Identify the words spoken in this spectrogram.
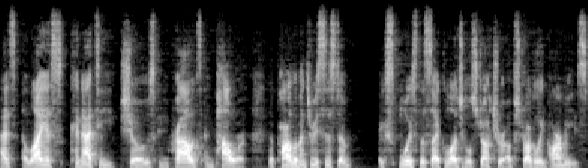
as Elias Canetti shows in Crowds and Power, the parliamentary system exploits the psychological structure of struggling armies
